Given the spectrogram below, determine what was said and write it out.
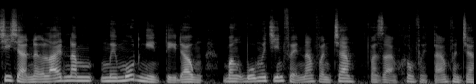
chi trả nợ lãi 51.000 tỷ đồng bằng 49,5% và giảm 0,8%.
